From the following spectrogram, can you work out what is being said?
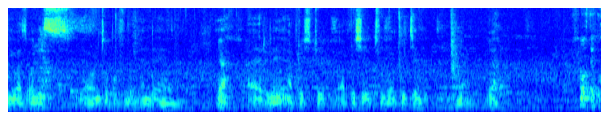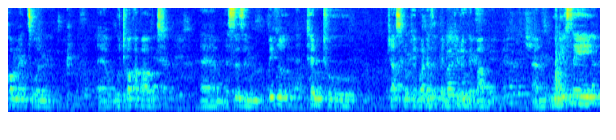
he was always yeah, on top of me, and uh, yeah, I really appreciate appreciate to work with him. You know, yeah. some of the comments when uh, we talk about um, the season, people tend to just look at what has happened during the bubble. Um, would you say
